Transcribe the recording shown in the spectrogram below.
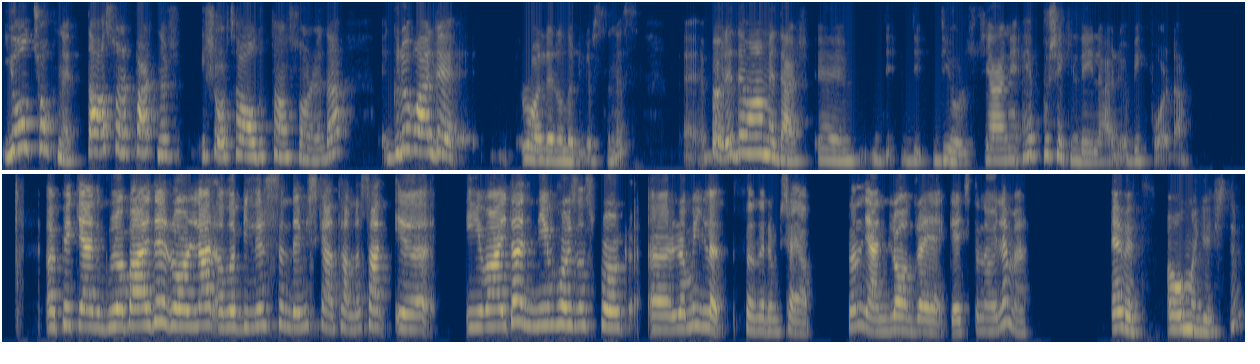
yol çok net. Daha sonra partner iş ortağı olduktan sonra da globalde roller alabilirsiniz. E, böyle devam eder e, diyoruz. Yani hep bu şekilde ilerliyor Big Four'da. E, peki yani globalde roller alabilirsin demişken tam da sen e, EY'da New Horizons programıyla sanırım şey yaptın. Yani Londra'ya geçtin öyle mi? Evet, onunla geçtim.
